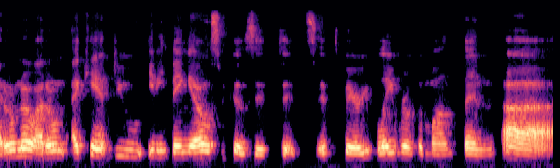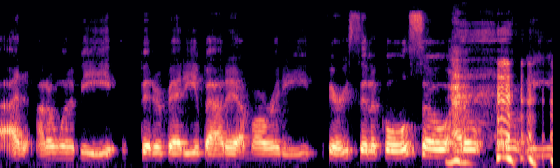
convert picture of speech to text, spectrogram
I don't know. I don't. I can't do anything else because it's it's it's very flavor of the month, and uh, I I don't want to be bitter Betty about it. I'm already very cynical, so I don't, I don't need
